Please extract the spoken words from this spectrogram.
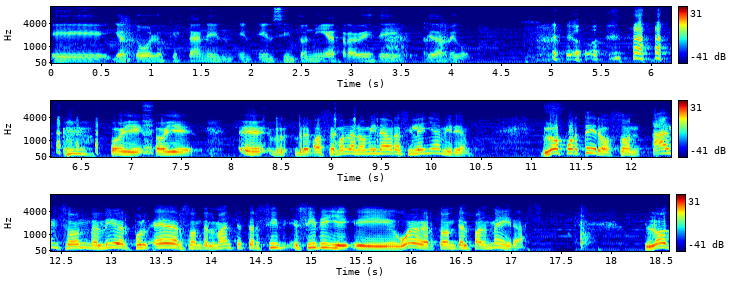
Eh, y a todos los que están en, sintonía a través de, Dame Gol. oye, oye, eh, repasemos la nómina brasileña, miren. Los porteros son Allison del Liverpool, Ederson del Manchester City y, Weberton del Palmeiras. Los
